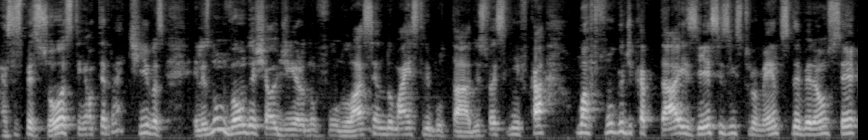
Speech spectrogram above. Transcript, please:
essas pessoas têm alternativas. Eles não vão deixar o dinheiro no fundo lá sendo mais tributado. Isso vai significar uma fuga de capitais e esses instrumentos deverão ser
